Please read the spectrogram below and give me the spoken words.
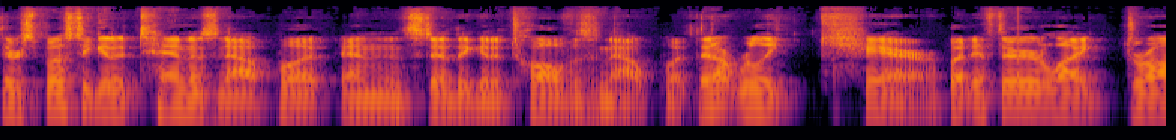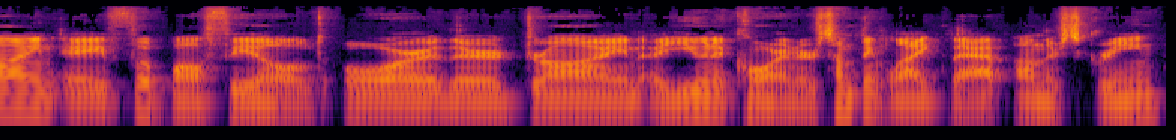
they're supposed to get a 10 as an output and instead they get a 12 as an output. They don't really care. But if they're like drawing a football field or they're drawing a unicorn or something like that on their screen,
